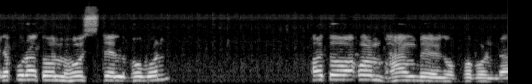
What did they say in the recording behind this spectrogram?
এটা পুরাতন হোস্টেল ভবন। হয়তো এখন ভাঙবে ভবনটা।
